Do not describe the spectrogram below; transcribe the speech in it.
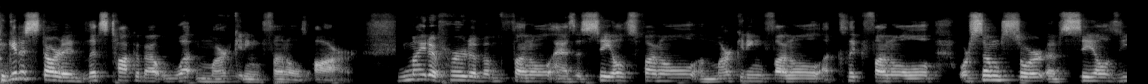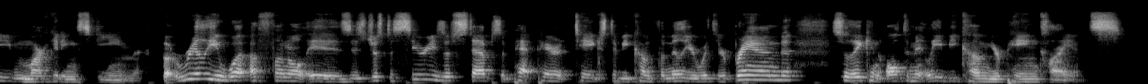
To get us started, let's talk about what marketing funnels are. You might have heard of a funnel as a sales funnel, a marketing funnel, a click funnel, or some sort of salesy marketing scheme. But really, what a funnel is, is just a series of steps a pet parent takes to become familiar with your brand so they can ultimately become your paying clients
